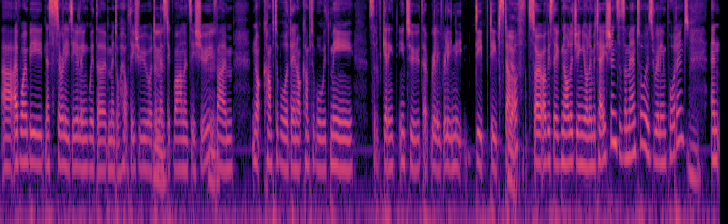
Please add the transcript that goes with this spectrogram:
uh, I won't be necessarily dealing with a mental health issue or Mm. domestic violence issue if Mm. I'm not comfortable or they're not comfortable with me sort of getting into that really, really neat, deep, deep stuff. So obviously acknowledging your limitations as a mentor is really important Mm. and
